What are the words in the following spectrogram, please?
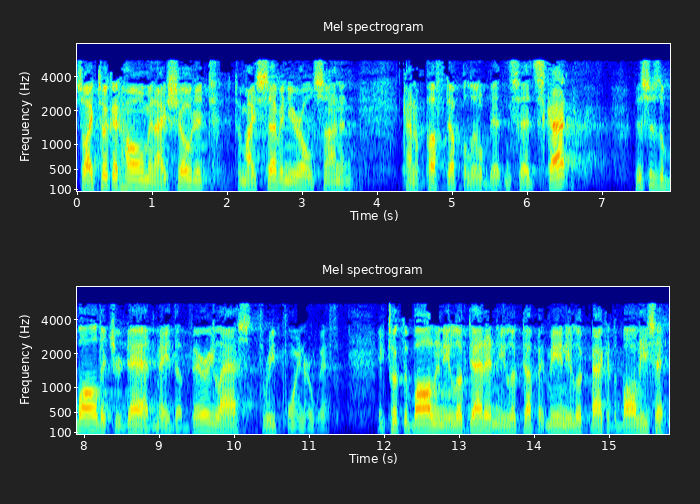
So I took it home and I showed it to my seven year old son and kind of puffed up a little bit and said, Scott, this is the ball that your dad made the very last three pointer with. He took the ball and he looked at it and he looked up at me and he looked back at the ball and he said,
